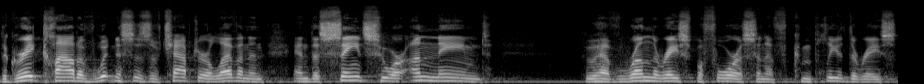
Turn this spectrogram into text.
the great cloud of witnesses of chapter 11 and, and the saints who are unnamed, who have run the race before us and have completed the race,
